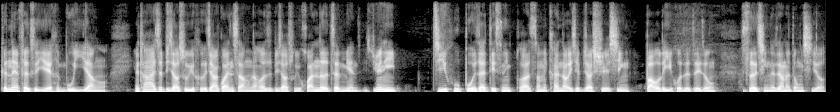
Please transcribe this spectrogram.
跟 Netflix 也很不一样哦，因为它还是比较属于合家观赏，然后是比较属于欢乐正面，因为你。几乎不会在 Disney Plus 上面看到一些比较血腥、暴力或者这种色情的这样的东西哦。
